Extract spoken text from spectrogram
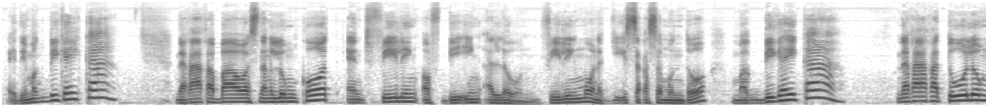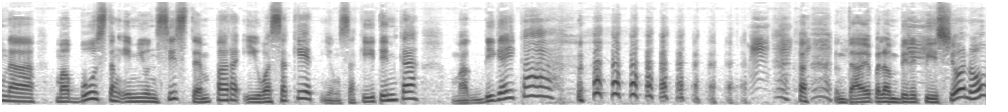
edi magbigay ka. Nakakabawas ng lungkot and feeling of being alone. Feeling mo, nag-iisa ka sa mundo, magbigay ka. Nakakatulong na maboost ang immune system para iwas sakit. Yung sakitin ka, magbigay ka. ang dami palang benepisyo, no?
